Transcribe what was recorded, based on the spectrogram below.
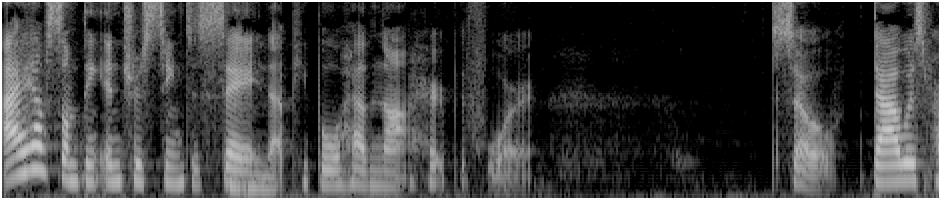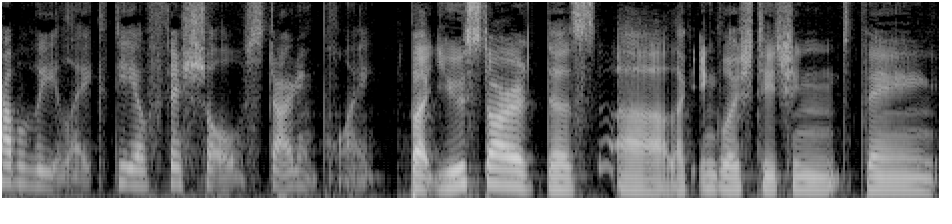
I have something interesting to say that people have not heard before. So that was probably like the official starting point. But you started this uh, like English teaching thing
